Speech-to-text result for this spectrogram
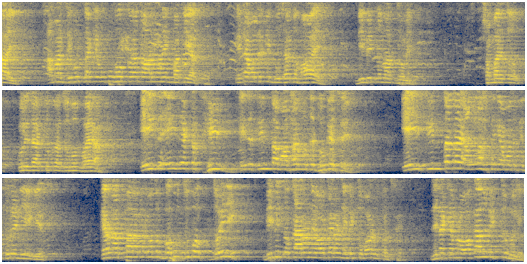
লাইফ আমার জীবনটাকে উপভোগ করা তো আরও অনেক বাকি আছে। এটা আমাদেরকে বোঝানো হয় বিভিন্ন মাধ্যমে। সম্মানিত কলিজার টুকরা যুবক ভাইরা, এই যে এই যে একটা থিম এই যে চিন্তা মাথার মধ্যে ঢুকেছে, এই চিন্তাটাই আল্লাহ থেকে আমাদেরকে দূরে নিয়ে গিয়েছে। কারণ আপনার আমার মতো বহু যুবক দৈনিক বিভিন্ন কারণে অকারণে মৃত্যুবরণ করছে, যেটাকে আমরা অকাল মৃত্যু বলি।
